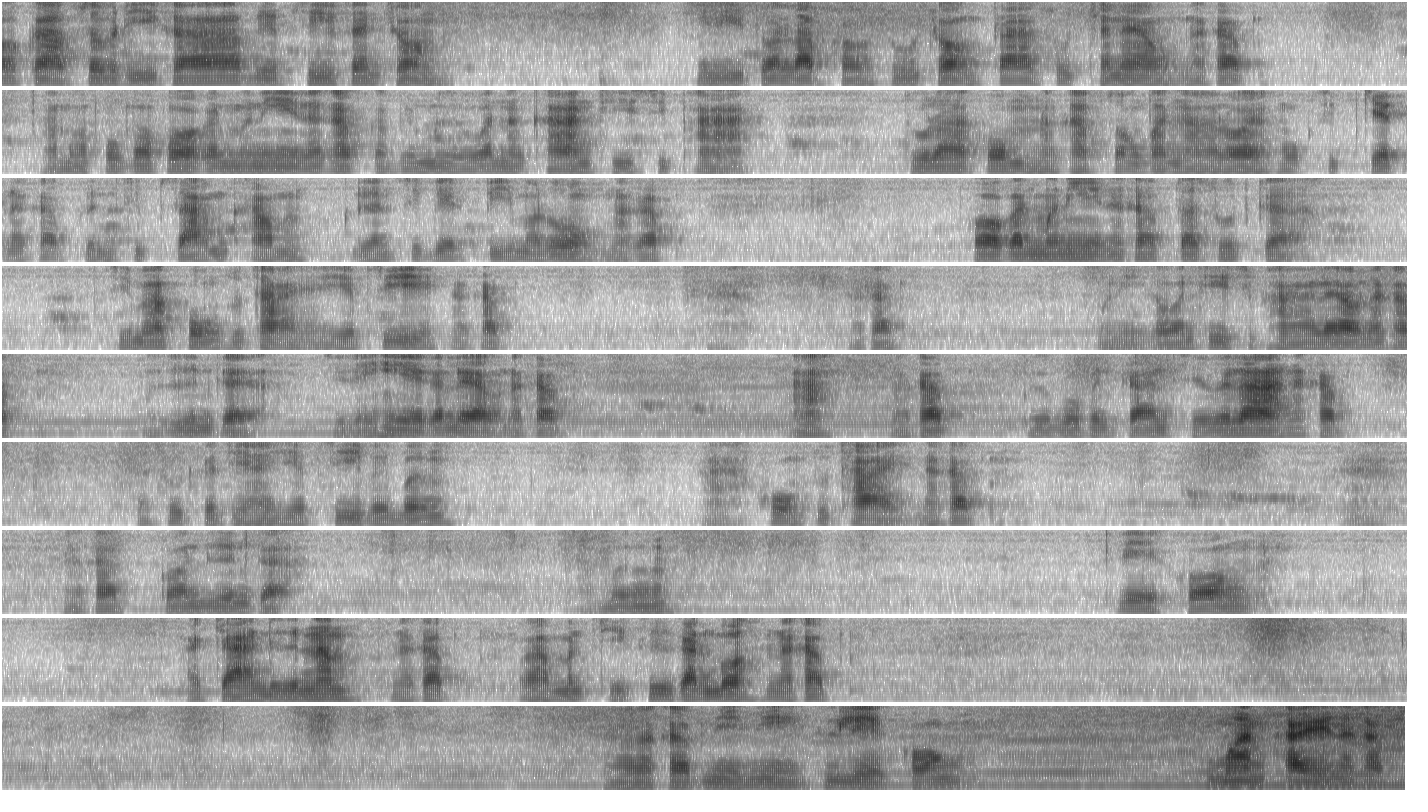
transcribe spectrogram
อกราบสวัสดีครับเอฟซีแฟนช่องนดีต้อนรับเข้าสู่ช่องตาสุดชาแนลนะครับมาพบมาพอกันเมื่อนี้นะครับกับเป็นมือวันอังคารที่15ตุลาคมนะครับ2567นห้าร้อยหกสิบเจ็ดนะครับขึ้น13คำเดือน11ปีมะโรงนะครับพอกันเมื่อนี้นะครับตาสุดกับสีมาโค้งสุดท้ายเอฟซีนะครับนะครับวันนี้ก็วันที่15แล้วนะครับมืออื่นก็ สิได้เฮกันแล้วนะครับอะนะครับ เพื่อบ่เป็นการเสียเวลานะครับกระสุดก็สิให้เอฟซีไปเบิงอ่าโค้งสุดท้ายนะครับอ่านะครับก่อนอื่นก็เบิงเลขของอาจารย์อื่นนํนะครับ ว่ามันสิคือกันบ่นะครับ เอาละครับนี่นี่คือเลขของกุมารไข่นะครับ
